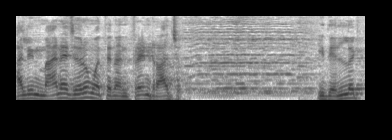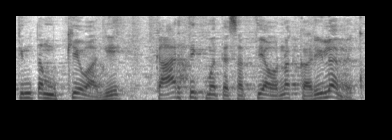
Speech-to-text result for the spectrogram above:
ಅಲ್ಲಿನ ಮ್ಯಾನೇಜರು ಮತ್ತು ನನ್ನ ಫ್ರೆಂಡ್ ರಾಜು. ಇದೆಲ್ಲಕ್ಕಿಂತ ಮುಖ್ಯವಾಗಿ ಕಾರ್ತಿಕ್ ಮತ್ತು ಸತ್ಯ ಅವ್ರನ್ನ ಕರೀಲೇಬೇಕು.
